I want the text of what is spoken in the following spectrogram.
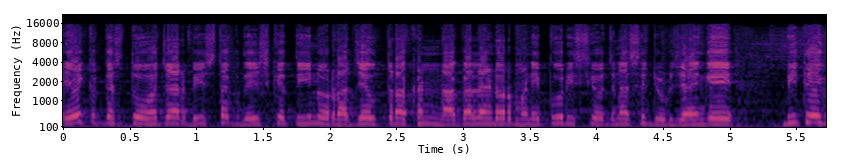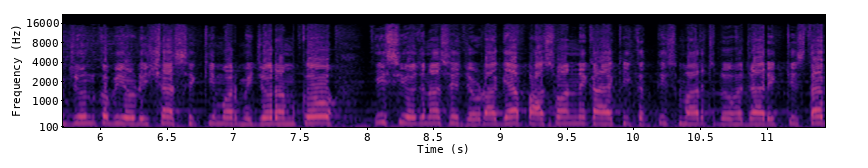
एक अगस्त 2020 तक देश के तीन और राज्य, उत्तराखंड, नागालैंड और मणिपुर इस योजना से जुड़ जाएँगे। बीते एक जून को भी ओडिशा, सिक्किम और मिजोरम को इस योजना से जोड़ा गया। पासवान ने कहा कि इकतीस मार्च 2021 तक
